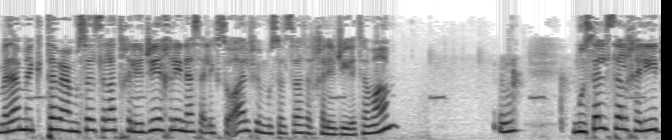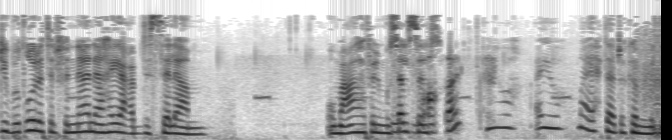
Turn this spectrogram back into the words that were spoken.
ما دامك تتابع مسلسلات خليجية خليني أسألك سؤال في المسلسلات الخليجية تمام؟ مم. مسلسل خليجي بطولة الفنانة هيا عبد السلام. ومعاها في المسلسل مؤقت أيوه أيوه ما يحتاج أكمل.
